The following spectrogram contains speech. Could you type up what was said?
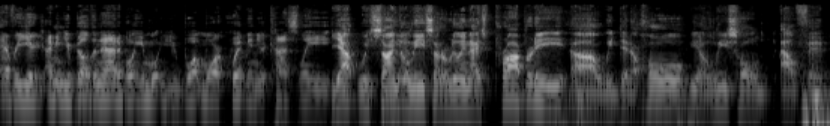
every year, I mean, you're building out. Bought you you bought more equipment. You're constantly. Yep, we signed a lease on a really nice property. Uh, we did a whole, you know, leasehold outfit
